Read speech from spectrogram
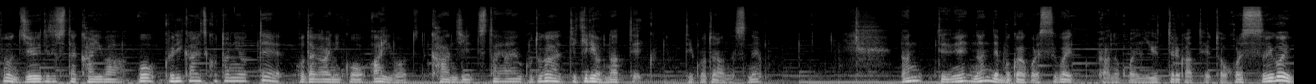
この充実した会話を繰り返すことによってお互いにこう愛を感じ伝え合うことができるようになっていくっていうことなんですね。なんでね、なんで僕はこれすごいあのこれ言ってるかっていうと、これすごい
